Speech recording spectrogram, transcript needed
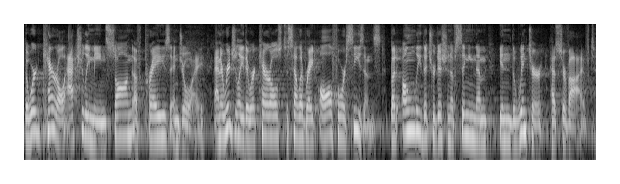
The word carol actually means song of praise and joy. And originally there were carols to celebrate all four seasons, but only the tradition of singing them in the winter has survived.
